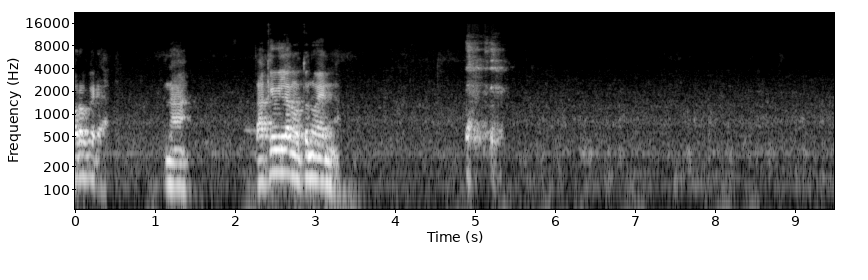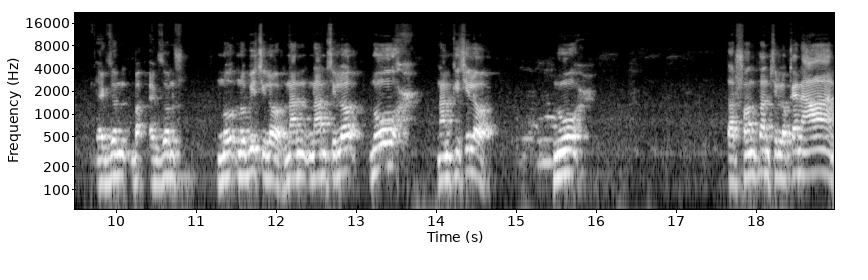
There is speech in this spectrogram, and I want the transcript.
বড় করে। না, তাকে বিলাম নতুন হয় না। একজন একজন নবী ছিল। নাম নাম ছিল নূহ। নাম কি ছিল? নূহ। তার সন্তান ছিল কেন আন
